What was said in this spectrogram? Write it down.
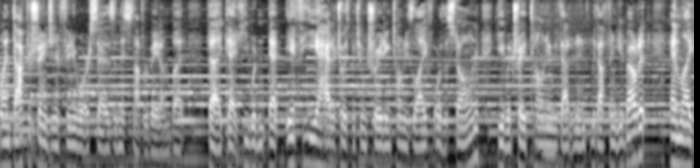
when Doctor Strange in Infinity War says, and this is not verbatim, but that that he wouldn't that if he had a choice between trading Tony's life or the stone, he would trade Tony without without thinking about it, and like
